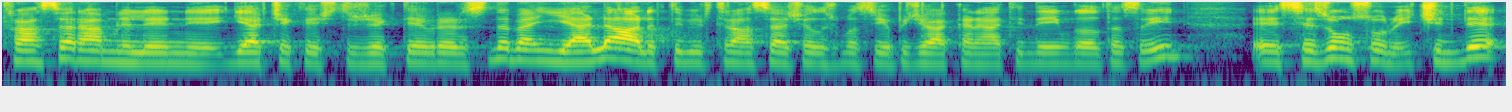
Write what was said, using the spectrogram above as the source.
transfer hamlelerini gerçekleştirecek devre arasında ben yerli ağırlıklı bir transfer çalışması yapacağı kanaatindeyim Galatasaray'ın. E, sezon sonu içinde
